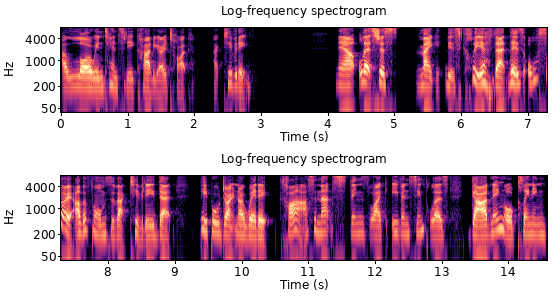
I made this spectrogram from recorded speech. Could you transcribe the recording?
a low intensity cardio type activity. Now, let's just make this clear that there's also other forms of activity that people don't know where to class and that's things like even simple as gardening or cleaning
